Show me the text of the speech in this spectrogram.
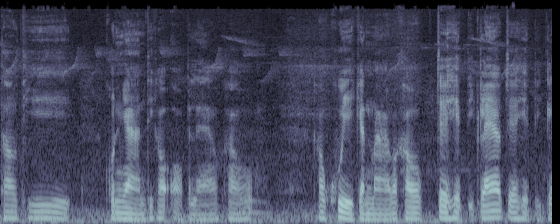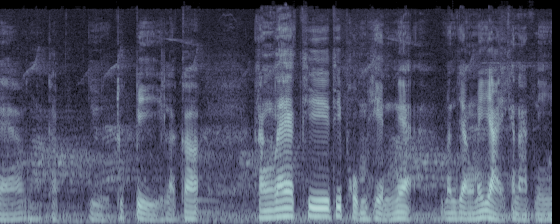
เท่าที่คนงานที่เขาออกไปแล้วเขาเขาคุยกันมาว่าเขาเจอเห็ดอีกแล้ว เจอเห็ดอีกแล้วนะครับอยู่ทุกปีแล้วก็ครั้งแรกที่ที่ผมเห็นเนี่ยมันยังไม่ใหญ่ขนาดนี้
